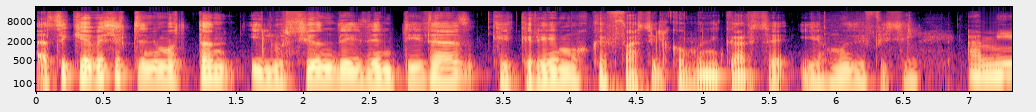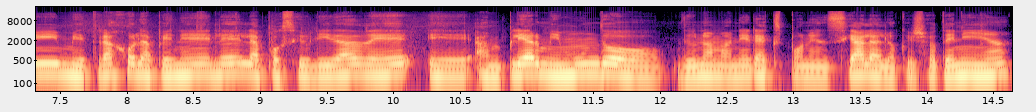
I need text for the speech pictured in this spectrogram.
Así que a veces tenemos tan ilusión de identidad que creemos que es fácil comunicarse y es muy difícil. A mí me trajo la PNL la posibilidad de eh, ampliar mi mundo de una manera exponencial a lo que yo tenía,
